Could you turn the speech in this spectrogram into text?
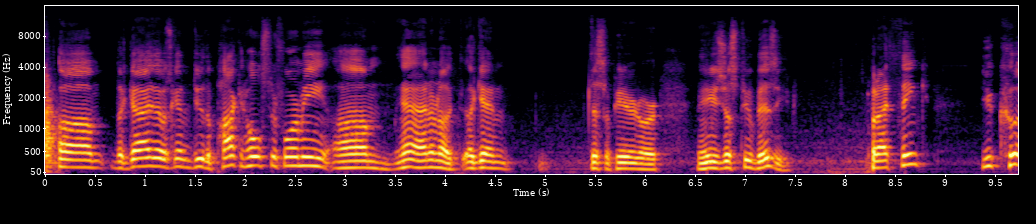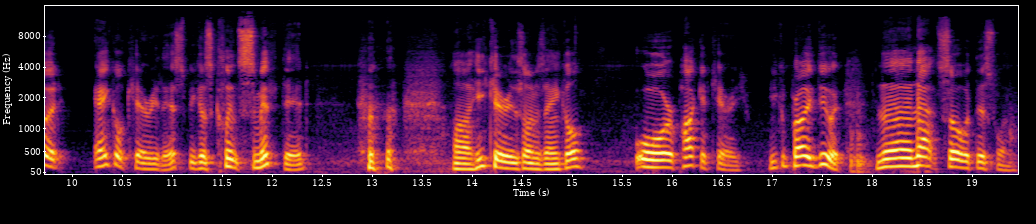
Um, the guy that was going to do the pocket holster for me, um, yeah, I don't know. Again, disappeared, or maybe he's just too busy. But I think you could ankle carry this because Clint Smith did. uh, he carried this on his ankle, or pocket carry. You could probably do it. Not so with this one.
